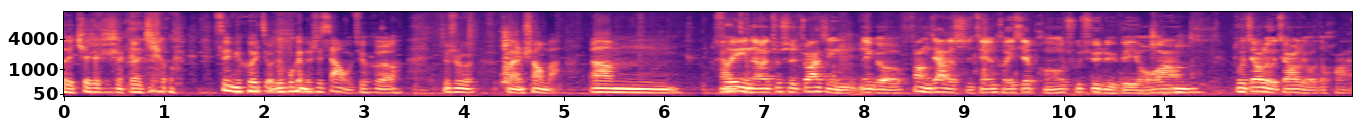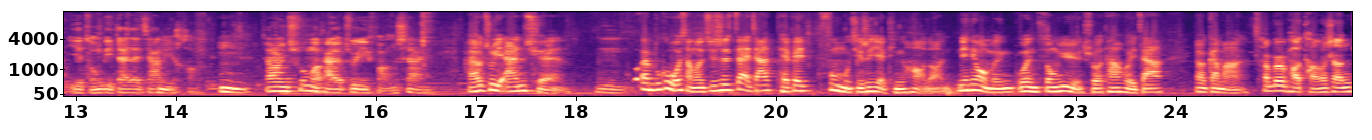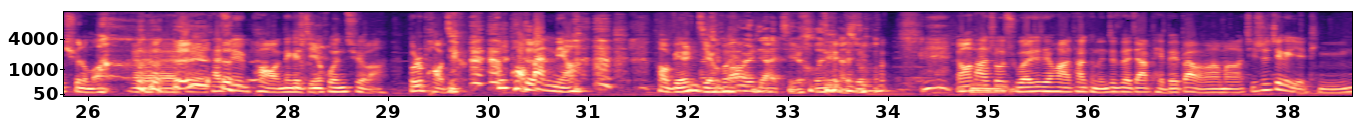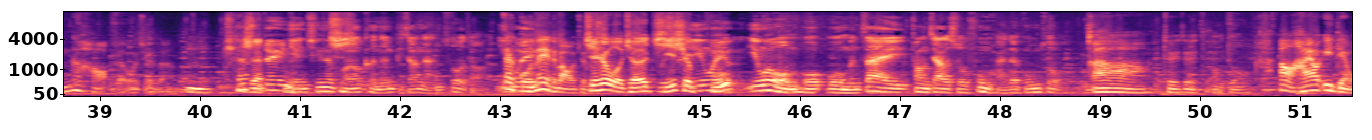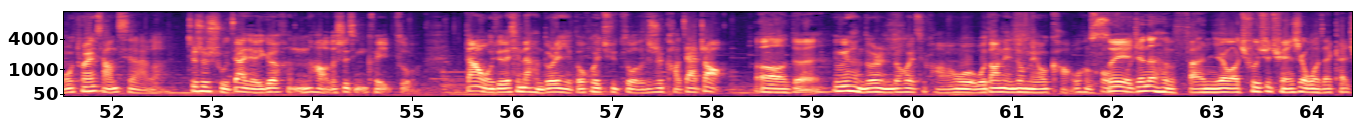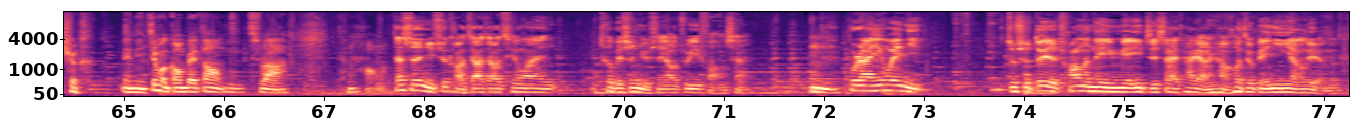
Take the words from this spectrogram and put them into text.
对，确实是喝酒。所以你喝酒就不可能是下午去喝了，就是晚上吧。嗯。所以呢，就是抓紧那个放假的时间，和一些朋友出去旅个游啊，多交流交流的话，也总比待在家里好。嗯，当然出门还要注意防晒，还要注意安全。嗯，哎，不过我想到，其实在家陪陪父母其实也挺好的。那天我们问松玉说他回家要干嘛，他不是跑唐山去了吗？呃，对他去跑那个结婚去了，不是跑结，跑伴娘。跑别人结婚，帮人家结婚，他说。然后他说，除了这些话，他可能就在家陪陪爸爸妈妈。其实这个也挺好的，我觉得。嗯，但是对于年轻的朋友，可能比较难做到。在国内的吧，我觉得。其实我觉得，即使因为因为我我我们在放假的时候，父母还在工作啊。对对对，好多。哦，还有一点，我突然想起来了，就是暑假有一个很好的事情可以做。当然，我觉得现在很多人也都会去做的，就是考驾照。哦，对，因为很多人都会去考，我我当年就没有考，我很后悔，所以真的很烦，你知道吗？出去全是我在开车，那你这么刚被动是吧？很好嘛。但是你去考驾照，千万，特别是女生要注意防晒，嗯，不然因为你就是对着窗的那一面一直晒太阳，然后就变阴阳脸了。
